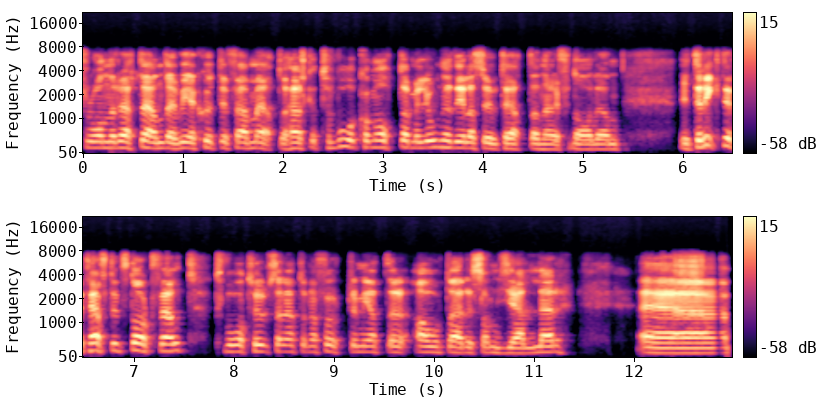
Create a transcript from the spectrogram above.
från rätt ände, V75 och här ska 2,8 miljoner delas ut till ettan här i finalen. Ett riktigt häftigt startfält. 2140 meter out är det som gäller. Eh,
